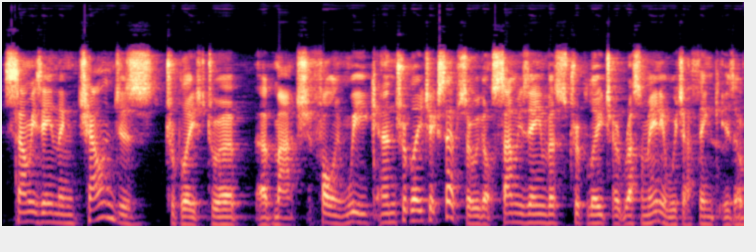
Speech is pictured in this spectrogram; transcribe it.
Sami Zayn then challenges Triple H to a, a match following week, and Triple H accepts. So we got Sami Zayn versus Triple H at WrestleMania, which I think is a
